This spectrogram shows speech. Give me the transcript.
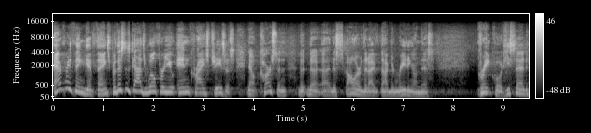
everything give thanks, for this is God's will for you in Christ Jesus. Now, Carson, the, the, uh, the scholar that I've, that I've been reading on this, great quote. He said,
